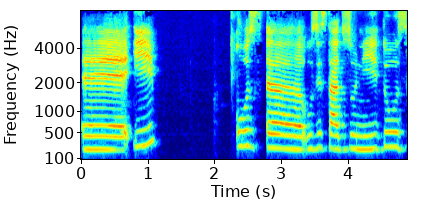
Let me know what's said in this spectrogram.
é, e os, uh, os Estados Unidos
